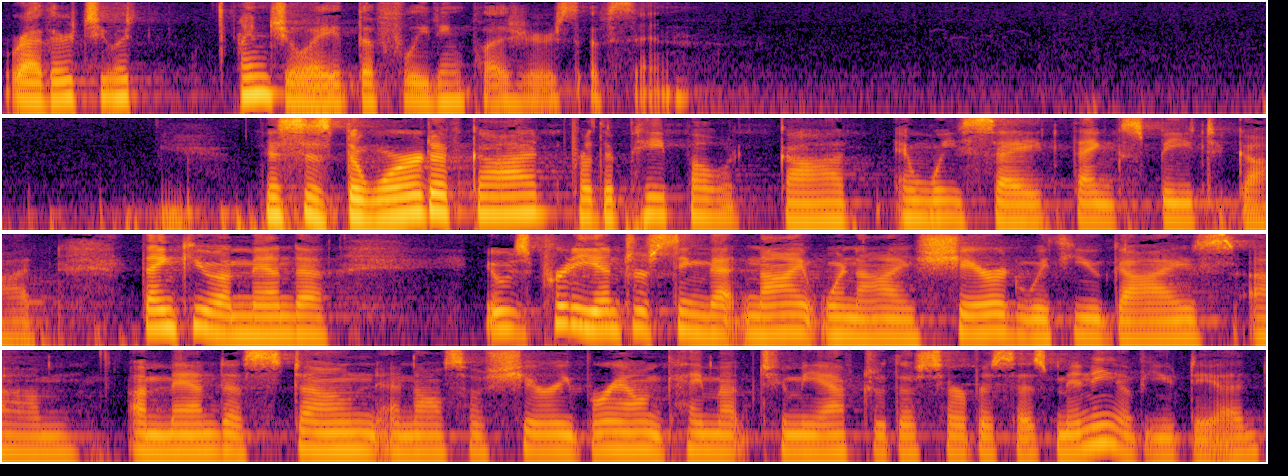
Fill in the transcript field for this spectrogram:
rather to enjoy the fleeting pleasures of sin. This is the word of God for the people of God, and we say thanks be to God. Thank you, Amanda. It was pretty interesting that night when I shared with you guys. Um, Amanda Stone and also Sherry Brown came up to me after the service, as many of you did,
